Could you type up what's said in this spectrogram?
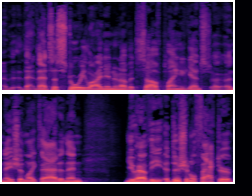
That, that's a storyline in and of itself, playing against a, a nation like that. And then you have the additional factor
